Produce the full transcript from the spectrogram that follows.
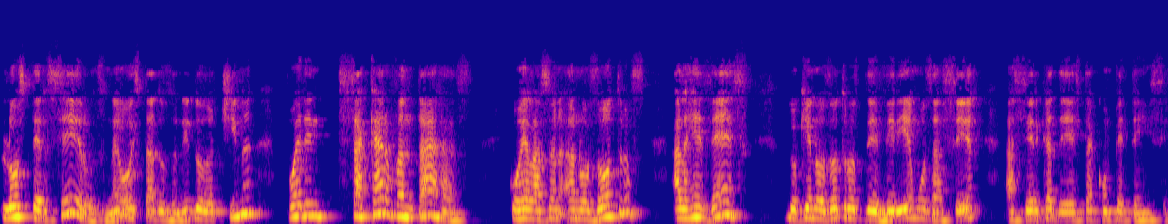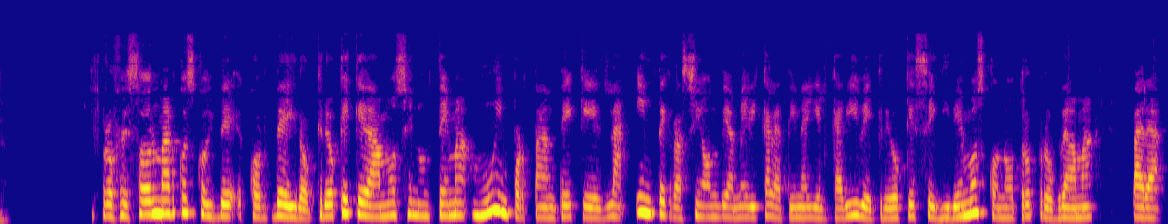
los terceros, ¿no? Estados Unidos o China, pueden sacar ventajas con relación a nosotros al revés do que nosotros deberíamos hacer acerca de esta competencia. Profesor Marcos Cordeiro, creo que quedamos en un tema muy importante que es la integración de América Latina y el Caribe. Creo que seguiremos con otro programa para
